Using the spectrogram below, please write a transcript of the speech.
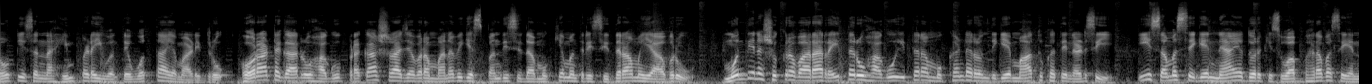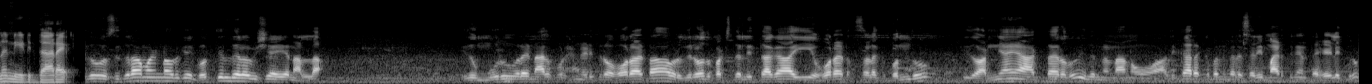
ನೋಟಿಸ್ ಅನ್ನ ಹಿಂಪಡೆಯುವಂತೆ ಒತ್ತಾಯ ಮಾಡಿದ್ರು. ಹೋರಾಟಗಾರರು ಹಾಗೂ ಪ್ರಕಾಶ್ ರಾಜ್ ಅವರ ಮನವಿಗೆ ಸ್ಪಂದಿಸಿದ ಮುಖ್ಯಮಂತ್ರಿ ಸಿದ್ದರಾಮಯ್ಯ ಅವರು, ಮುಂದಿನ ಶುಕ್ರವಾರ ರೈತರು ಹಾಗೂ ಇತರ ಮುಖಂಡರೊಂದಿಗೆ ಮಾತುಕತೆ ನಡೆಸಿ ಈ ಸಮಸ್ಯೆಗೆ ನ್ಯಾಯ ದೊರಕಿಸುವ ಭರವಸೆಯನ್ನ ನೀಡಿದ್ದಾರೆ. ಇದು ಸಿದ್ದರಾಮಯ್ಯನವರಿಗೆ ಗೊತ್ತಿಲ್ಲದಿರೋ ವಿಷಯ ಏನಲ್ಲ. ಇದು ಮೂರುವರೆ ನಾಲ್ಕು ವರ್ಷ ನಡೀತಿರೋ ಹೋರಾಟ, ಅವರು ವಿರೋಧ ಪಕ್ಷದಲ್ಲಿದ್ದಾಗ ಈ ಹೋರಾಟದ ಸ್ಥಳಕ್ಕೆ ಬಂದು ಇದು ಅನ್ಯಾಯ ಆಗ್ತಾ ಇರೋದು, ಇದನ್ನು ನಾನು ಅಧಿಕಾರಕ್ಕೆ ಬಂದ ಮೇಲೆ ಸರಿ ಮಾಡ್ತೀನಿ ಅಂತ ಹೇಳಿದ್ರು.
